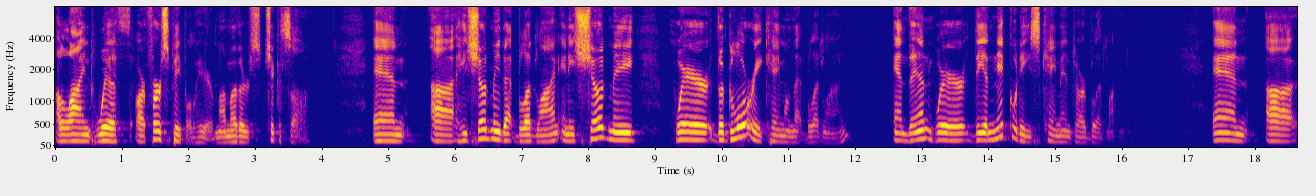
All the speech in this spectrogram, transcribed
aligned with our first people here. My mother's Chickasaw. And uh, he showed me that bloodline, and he showed me where the glory came on that bloodline, and then where the iniquities came into our bloodline. And uh,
